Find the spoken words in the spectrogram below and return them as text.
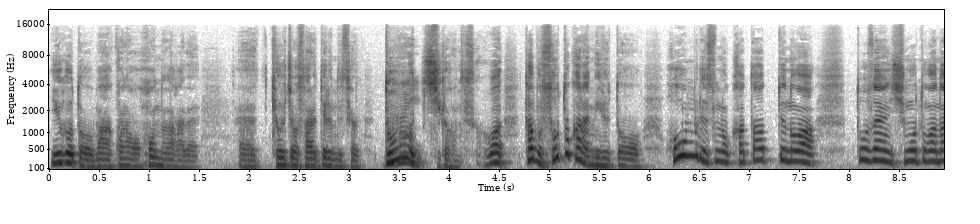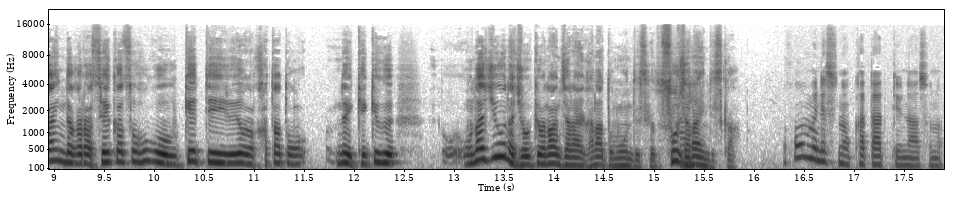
いうことをまあこの本の中で、えー、強調されてるんですけどどう違うんですか、はい、多分外から見るとホームレスの方っていうのは当然仕事がないんだから生活保護を受けているような方と、ね、結局同じような状況なんじゃないかなと思うんですけどそうじゃないんですか、はい、ホームレスの方っていうのはその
